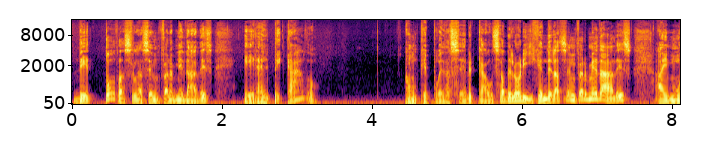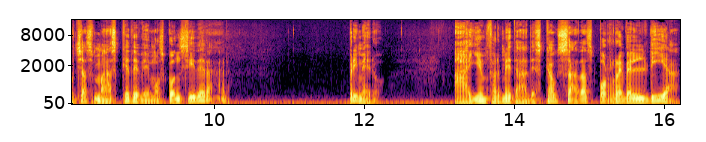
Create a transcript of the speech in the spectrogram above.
de todas las enfermedades era el pecado. Aunque pueda ser causa del origen de las enfermedades, hay muchas más que debemos considerar. Primero, hay enfermedades causadas por rebeldía.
